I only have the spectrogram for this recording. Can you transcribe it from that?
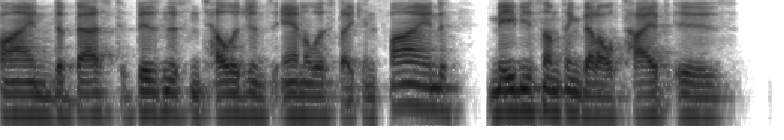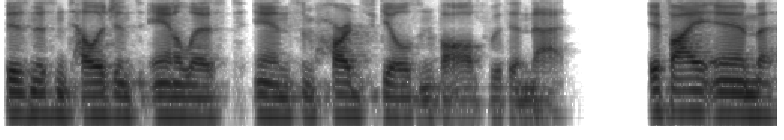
find the best business intelligence analyst I can find, maybe something that I'll type is business intelligence analyst and some hard skills involved within that. If I am,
